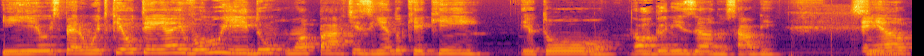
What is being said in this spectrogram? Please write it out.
e eu espero muito que eu tenha evoluído uma partezinha do que que eu tô organizando, sabe? Sim. Tenha,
